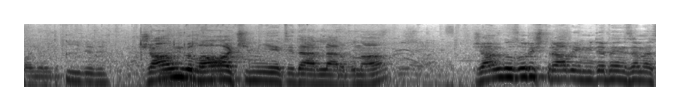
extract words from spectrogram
Bayıldık. İyi dedi. Jungle hakimiyeti derler buna. Jungle zor iştir abi mide benzemez.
